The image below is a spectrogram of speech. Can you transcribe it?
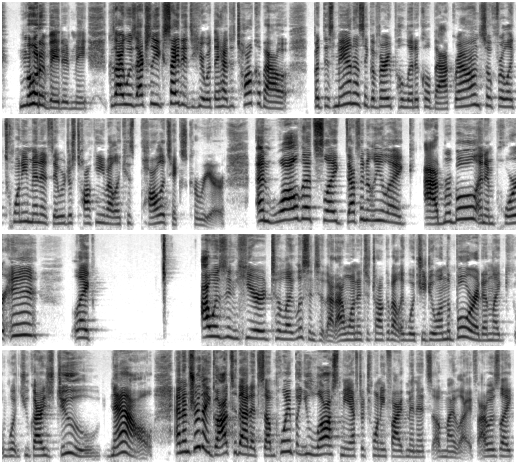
motivated me because I was actually excited to hear what they had to talk about. But this man has like a very political background, so for like 20 minutes they were just talking about like his politics career. And while that's like definitely like admirable and important, like I wasn't here to like listen to that. I wanted to talk about like what you do on the board and like what you guys do now. And I'm sure they got to that at some point, but you lost me after 25 minutes of my life. I was like,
